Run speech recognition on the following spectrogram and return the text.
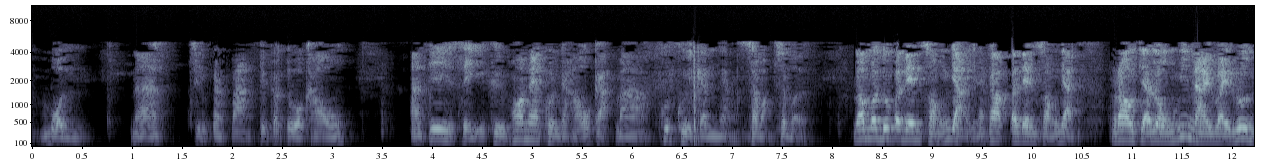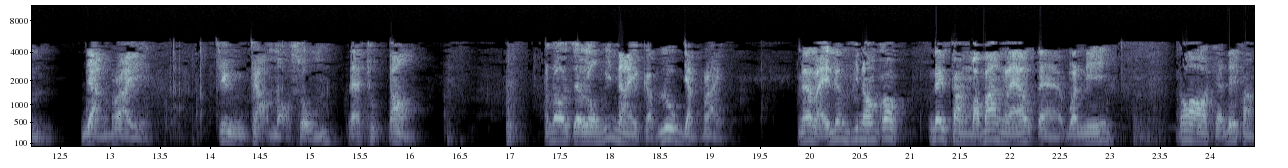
ำบนนะสิ่งต่างๆเกี่ยวกับตัวเขา อันที่สี่คือพ่อแม่ควรจะหาโอกาสมาพูดคุยกันอย่างสม่ำเสมอ เรามาดูประเด็นสองใหญ่นะครับ ประเด็นสองใหญ่ เราจะลงวินัยวัยรุ่นอย่างไร จึงจะเหมาะสมและถูกต้อง เราจะลงวินัยกับลูกอย่างไรและหลายเรื่องพี่น้องก็ได้ฟังมาบ้างแล้ว แต่วันนี้ก็จะได้ฟัง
